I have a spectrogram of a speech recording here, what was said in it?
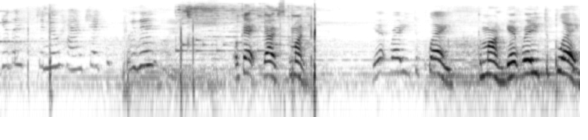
do the, the new handshake with it? Okay, guys, come on. Get ready to play. Come on, get ready to play.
